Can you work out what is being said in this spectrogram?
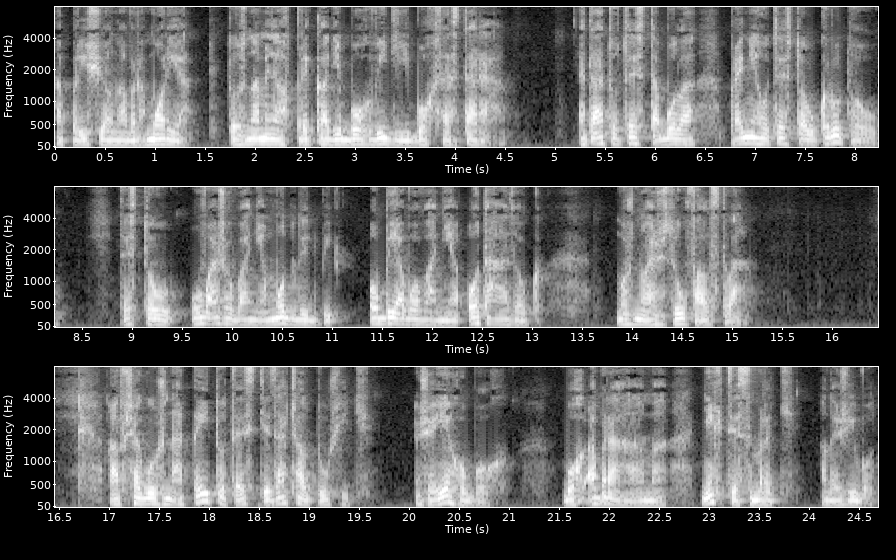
a prišiel na vrch moria. To znamená v preklade Boh vidí, Boh sa stará. A táto cesta bola pre neho cestou krutou, cestou uvažovania, modlitby, objavovania, otázok, možno až zúfalstva. Avšak už na tejto ceste začal tušiť, že jeho Boh, Boh Abraháma, nechce smrť, ale život.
